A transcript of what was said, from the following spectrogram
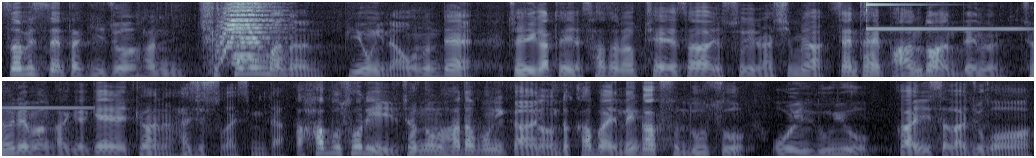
서비스 센터 기준 한 7, 800만 원 비용이 나오는데 저희 같은 사설 업체에서 수리를 하시면 센터의 반도 안 되는 저렴한 가격에 교환을 하실 수가 있습니다. 하부 소리 점검을 하다 보니까 언더커버에 냉각수, 누수, 오일 누유가 있어가지고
